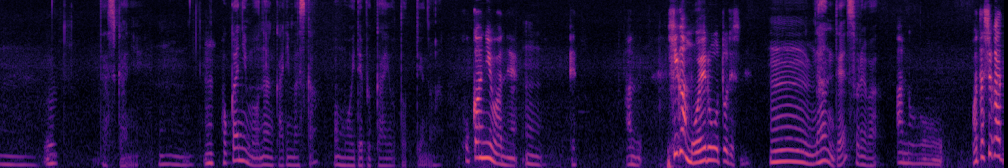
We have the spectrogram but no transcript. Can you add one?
い、うん、確かに、うん。うん、他にも何かありますか？思い出深い音っていうのは。他にはね、うん、えあの火が燃える音ですね。うん、なんで？それは。あの私が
